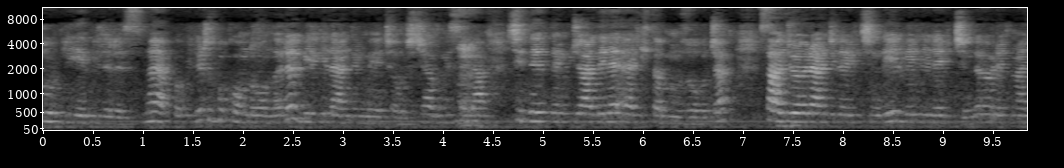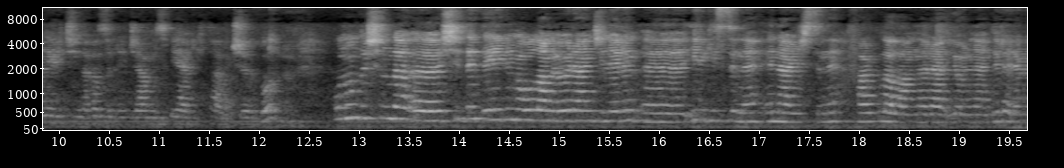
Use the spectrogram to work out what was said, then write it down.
dur diyebiliriz, ne yapabiliriz bu konuda onları bilgilendirmeye çalışacağız. Mesela şiddetle mücadele el kitabımız olacak. Sadece öğrenciler için değil, veliler için de, öğretmenler için de hazırlayacağımız bir el kitapçığı bu. Bunun dışında e, şiddet eğilimi olan öğrencilerin e, ilgisini, enerjisini farklı alanlara yönlendirerek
